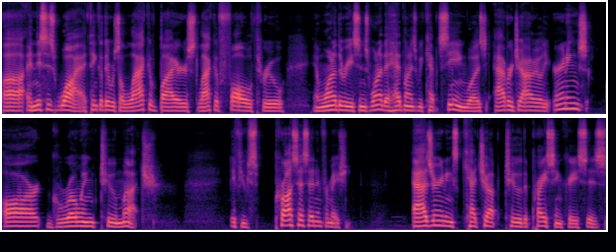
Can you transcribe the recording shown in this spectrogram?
Uh, and this is why I think there was a lack of buyers, lack of follow through. And one of the reasons, one of the headlines we kept seeing was average hourly earnings are growing too much. If you process that information, as earnings catch up to the price increases,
